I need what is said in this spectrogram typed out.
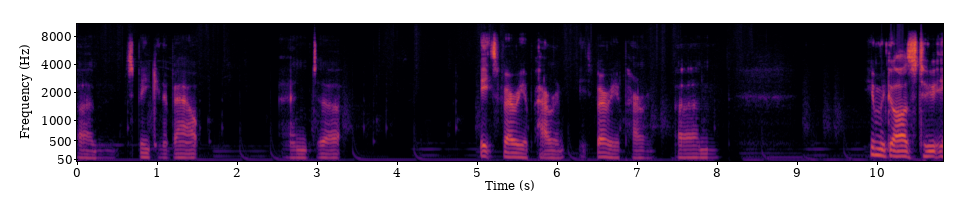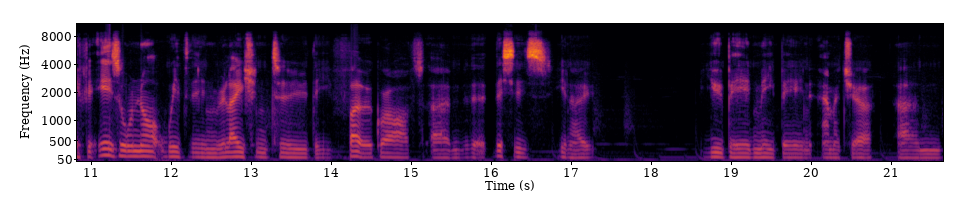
um, speaking about, and uh, it's very apparent. It's very apparent. Um, in regards to if it is or not within relation to the photographs, um, this is, you know, you being me being amateur, um,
